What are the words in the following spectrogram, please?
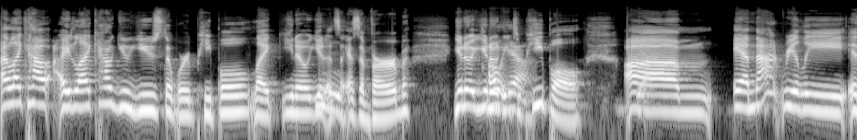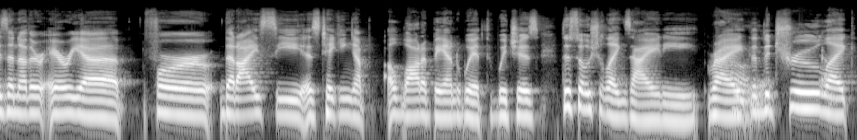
I like how I like how you use the word people, like you know, you know, it's Mhm. as a verb. You know, you don't Oh, need yeah. to people. Yeah. Um, and that really is another area for that I see is taking up a lot of bandwidth, which is the social anxiety, right? Oh, the, yeah. the true like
